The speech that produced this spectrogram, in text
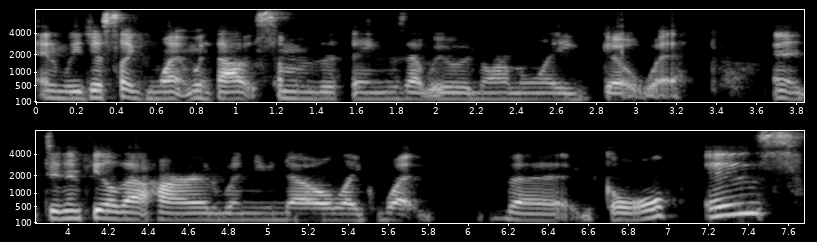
and we just like went without some of the things that we would normally go with. And it didn't feel that hard when you know like what the goal is.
